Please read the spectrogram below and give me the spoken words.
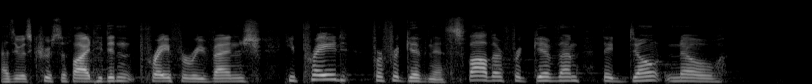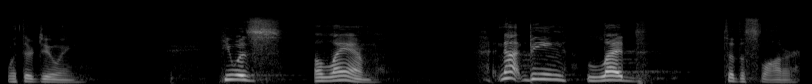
As he was crucified, he didn't pray for revenge, he prayed for forgiveness. Father, forgive them. They don't know what they're doing. He was a lamb, not being led to the slaughter.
